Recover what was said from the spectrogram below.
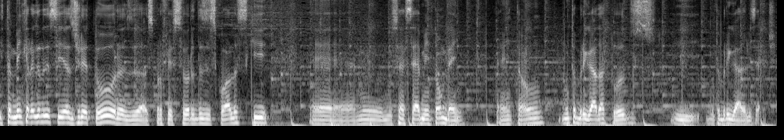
e também quero agradecer as diretoras, as professoras das escolas que é, nos recebem tão bem. É, então, muito obrigado a todos e muito obrigado, Elisete.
